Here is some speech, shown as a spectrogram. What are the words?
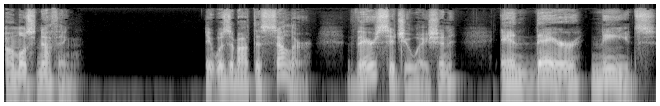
Almost nothing. It was about the seller, their situation, and their needs.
